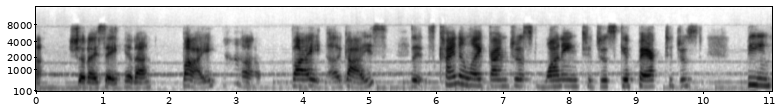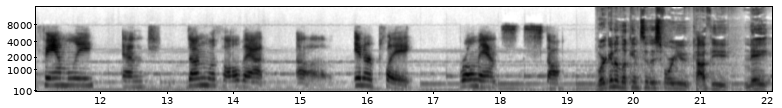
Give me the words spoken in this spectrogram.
should I say hit on by uh, by uh, guys. It's kind of like I'm just wanting to just get back to just being family and done with all that uh, interplay, romance stuff. We're gonna look into this for you, Kathy. Nate,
